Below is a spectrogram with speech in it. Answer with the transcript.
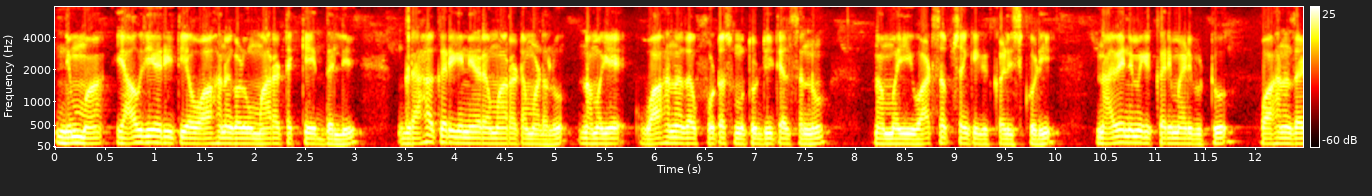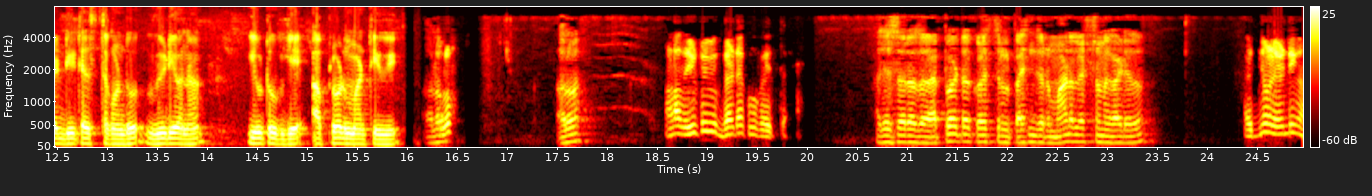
ನಿಮ್ಮ ಯಾವುದೇ ರೀತಿಯ ವಾಹನಗಳು ಮಾರಾಟಕ್ಕೆ ಇದ್ದಲ್ಲಿ ಗ್ರಾಹಕರಿಗೆ ನೇರ ಮಾರಾಟ ಮಾಡಲು ನಮಗೆ ವಾಹನದ ಫೋಟೋಸ್ ಮತ್ತು ಡೀಟೇಲ್ಸನ್ನು ನಮ್ಮ ಈ ವಾಟ್ಸಪ್ ಸಂಖ್ಯೆಗೆ ಕಳಿಸಿಕೊಡಿ. ನಾವೇ ನಿಮಗೆ ಕರೆ ಮಾಡಿಬಿಟ್ಟು ವಾಹನದ ಡೀಟೇಲ್ಸ್ ತಗೊಂಡು ವಿಡಿಯೋನ ಯೂಟ್ಯೂಬ್ಗೆ ಅಪ್ಲೋಡ್ ಮಾಡ್ತೀವಿ. ಹಲೋ? ಹಲೋ? ಅಣ್ಣ ಅದು ಯೂಟ್ಯೂಬ್ ಗಾಡಿ ಹೋಗೈತೆ ಅದೇ ಸರ್ ಅದು ಅಪ್ಪಾಟ ಕಳಿಸ್ತಿರಲ್ಲ ಪ್ಯಾಸೆಂಜರ್ ಮಾಡಲ್ಲ ಎಷ್ಟು ಗಾಡಿ ಅದು? ಹದಿನೇಳು ಎಂಡಿಂಗ್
